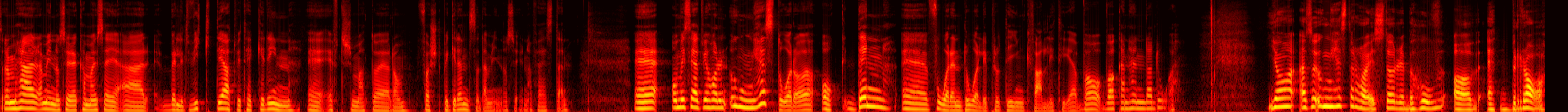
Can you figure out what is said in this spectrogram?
Så de här aminosyrorna kan man ju säga är väldigt viktiga att vi täcker in eh, eftersom att då är de först begränsade aminosyrorna för hästen. Eh, om vi säger att vi har en unghäst då, då och den eh, får en dålig proteinkvalitet, vad, vad kan hända då? Ja, alltså unghästar har ju större behov av ett bra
